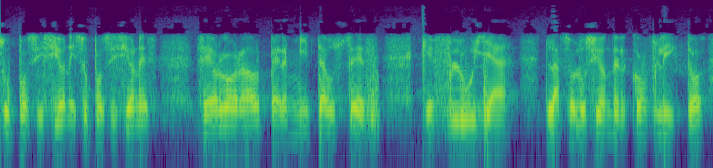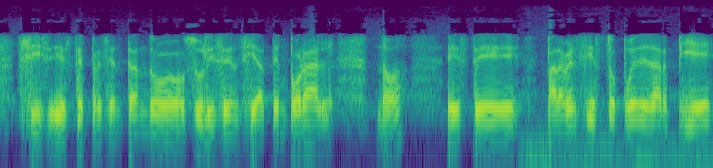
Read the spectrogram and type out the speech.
su posición y su posición es, señor gobernador, permita usted que fluya la solución del conflicto si este presentando su licencia temporal, ¿no? Este, para ver si esto puede dar pie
